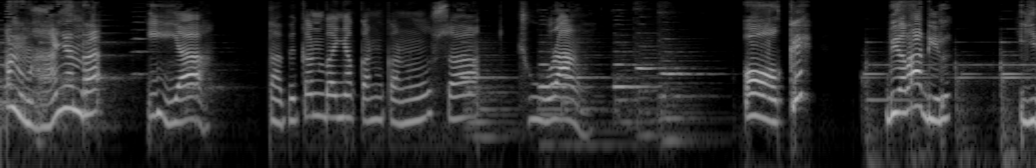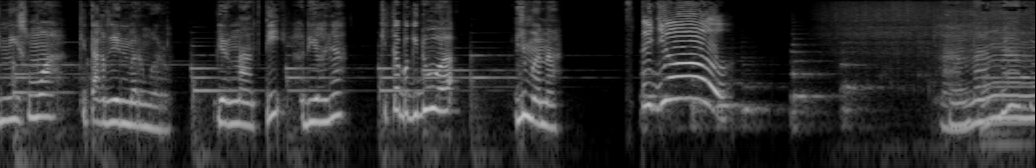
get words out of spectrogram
Kan lumayan, Ra. Iya, tapi kan banyak kan kanusa curang. Oke. Biar adil. Ini semua kita kerjain bareng-bareng. Biar nanti hadiahnya kita bagi dua. Gimana? Setuju. Na, na, na, na,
